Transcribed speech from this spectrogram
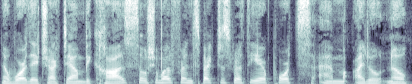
Now, were they tracked down because social welfare inspectors were at the airports? Um, I don't know.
